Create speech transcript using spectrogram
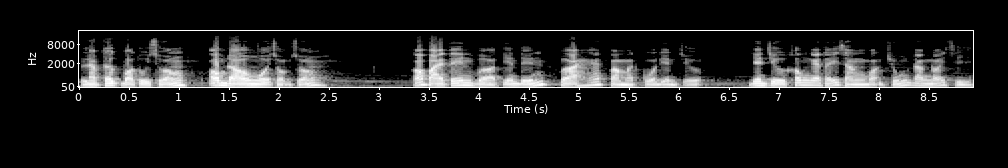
Lập tức bỏ túi xuống, ôm đầu ngồi xổm xuống. Có vài tên vừa tiến đến, vừa hét vào mặt của Điền Trừ. Điền Trừ không nghe thấy rằng bọn chúng đang nói gì,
